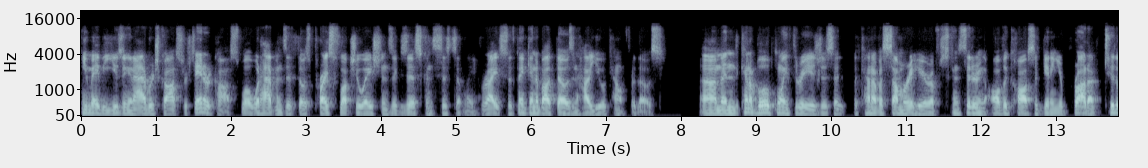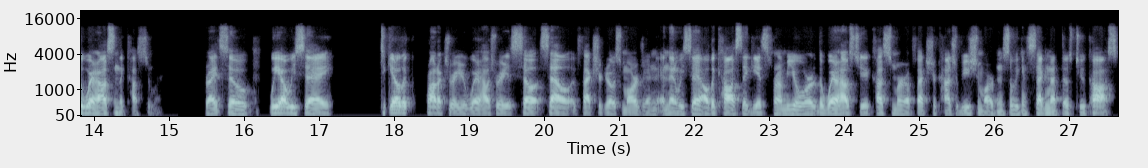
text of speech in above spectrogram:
you may be using an average cost or standard cost. Well, what happens if those price fluctuations exist consistently, right? So thinking about those and how you account for those. Um, and kind of bullet point three is just a, a, kind of a summary here of just considering all the costs of getting your product to the warehouse and the customer, right? So we always say to get all the products ready, your warehouse ready to sell, sell affects your gross margin. And then we say all the costs that gets from your the warehouse to your customer affects your contribution margin. So we can segment those two costs.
